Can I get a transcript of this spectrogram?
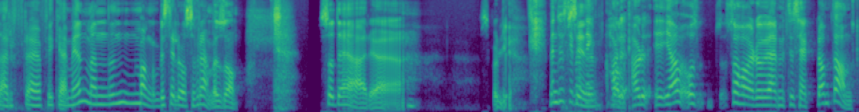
derfor jeg fikk hjem igjen. Men mange bestiller også fra Amazon. Så det er eh, selvfølgelig Men du, sier har du, har du, ja, og så har du hermetisert annet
